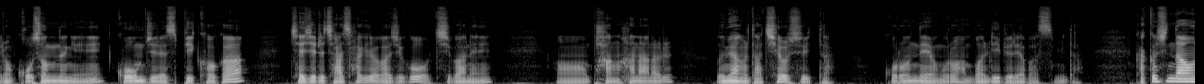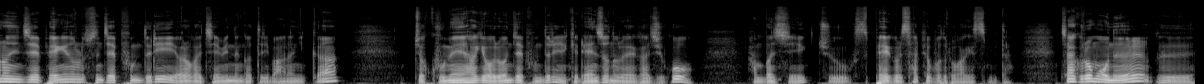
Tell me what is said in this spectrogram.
이런 고성능의 고음질의 스피커가 재질을 잘 사귀어 가지고 집안에 어, 방 하나를 음향을 다 채울 수 있다. 그런 내용으로 한번 리뷰를 해봤습니다. 가끔씩 나오는 이제 뱅앤올룹슨 제품들이 여러 가지 재밌는 것들이 많으니까 저 구매하기 어려운 제품들은 이렇게 랜선으로 해가지고 한 번씩 쭉 스펙을 살펴보도록 하겠습니다. 자, 그럼 오늘 그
